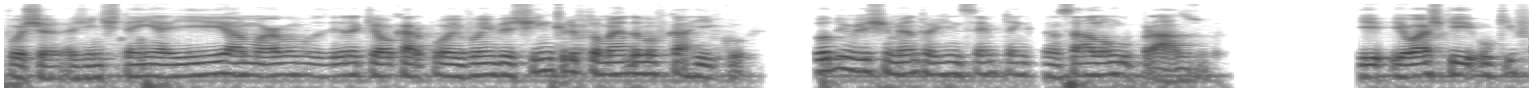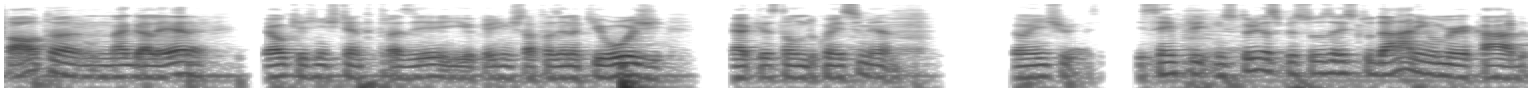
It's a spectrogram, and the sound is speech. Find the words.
poxa, a gente tem aí a maior baboseira que é o cara, pô, eu vou investir em criptomoeda, eu vou ficar rico. Todo investimento a gente sempre tem que pensar a longo prazo. E eu acho que o que falta na galera, é o que a gente tenta trazer e o que a gente está fazendo aqui hoje, é a questão do conhecimento. Então a gente sempre instrui as pessoas a estudarem o mercado.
